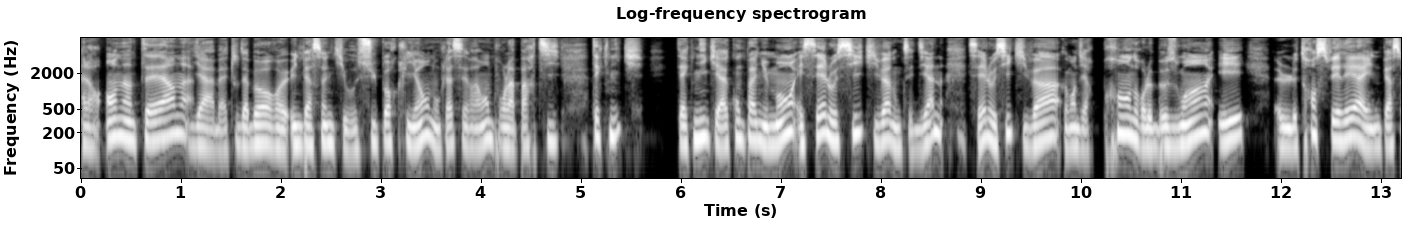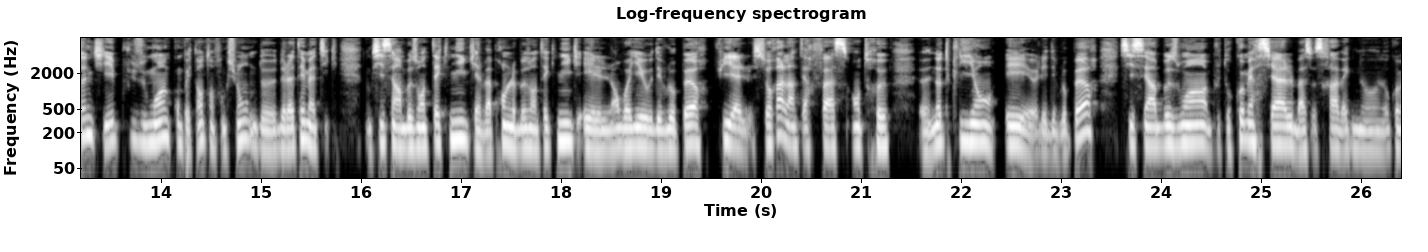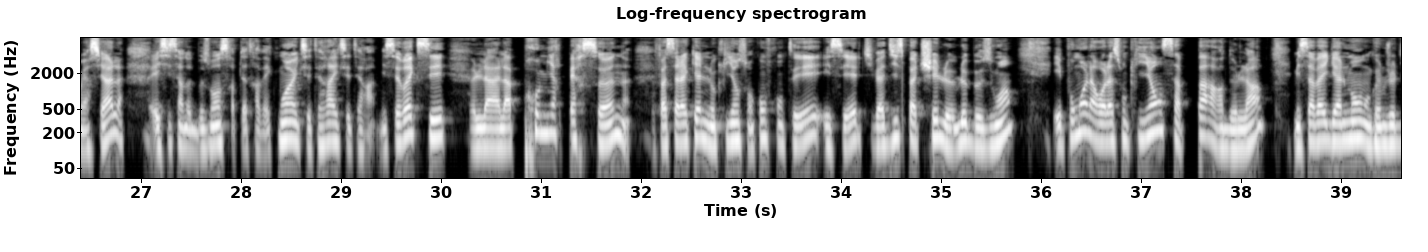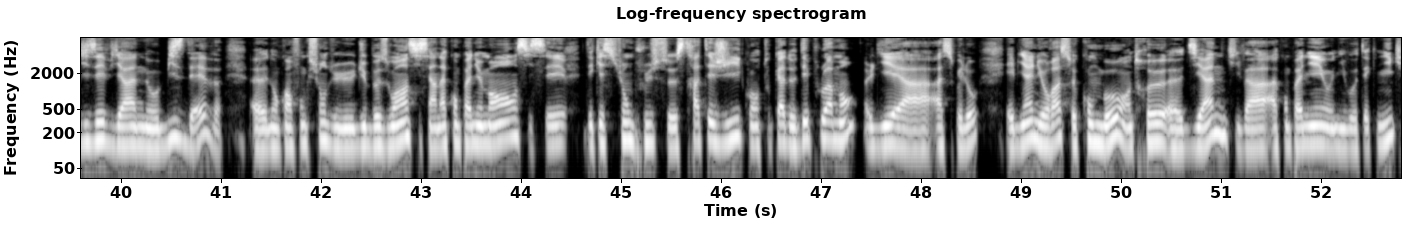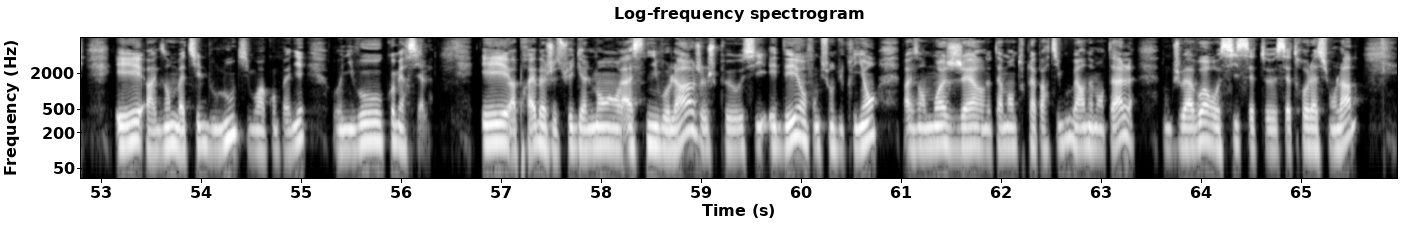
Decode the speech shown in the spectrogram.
Alors en interne, il y a bah, tout d'abord une personne qui est au support client. Donc là, c'est vraiment pour la partie technique technique et accompagnement. Et c'est elle aussi qui va, donc c'est Diane, c'est elle aussi qui va, comment dire, prendre le besoin et le transférer à une personne qui est plus ou moins compétente en fonction de, de la thématique. Donc si c'est un besoin technique, elle va prendre le besoin technique et l'envoyer au développeur, puis elle sera l'interface entre euh, notre client et euh, les développeurs. Si c'est un besoin plutôt commercial, bah, ce sera avec nos, nos commerciales. Et si c'est un autre besoin, ce sera peut-être avec moi, etc., etc. Mais c'est vrai que c'est la, la, première personne face à laquelle nos clients sont confrontés et c'est elle qui va dispatcher le, le besoin. Et pour moi, la relation client, ça part de là, mais ça va également, donc, comme je le disais, via nos bizdev, euh, donc en fonction du, du besoin, si c'est un accompagnement, si c'est des questions plus euh, stratégiques ou en tout cas de déploiement liées à, à Swello, eh bien, il y aura ce combo entre euh, Diane qui va accompagner au niveau technique et par exemple Mathilde ou Lou qui vont accompagner au niveau commercial. Et après, bah, je suis également à ce niveau-là. Je, je, peux aussi aider en fonction du client. Par exemple, moi, je gère notamment toute la partie gouvernementale, donc je vais avoir aussi cette cette relation-là.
